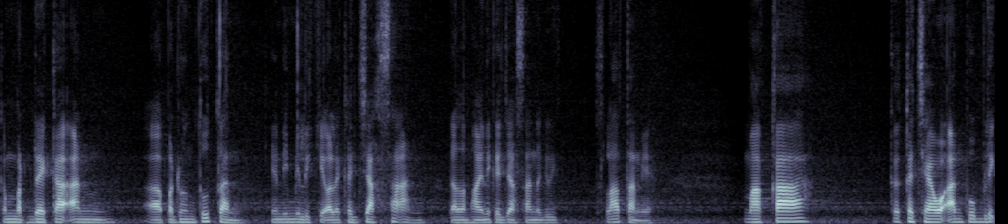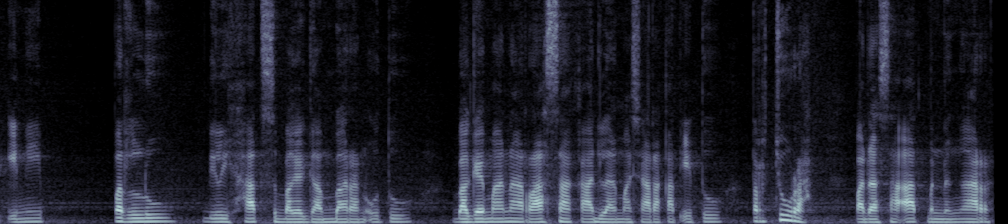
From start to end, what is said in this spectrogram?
kemerdekaan uh, penuntutan yang dimiliki oleh kejaksaan dalam hal ini kejaksaan negeri selatan ya. Maka kekecewaan publik ini perlu dilihat sebagai gambaran utuh bagaimana rasa keadilan masyarakat itu tercurah pada saat mendengar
